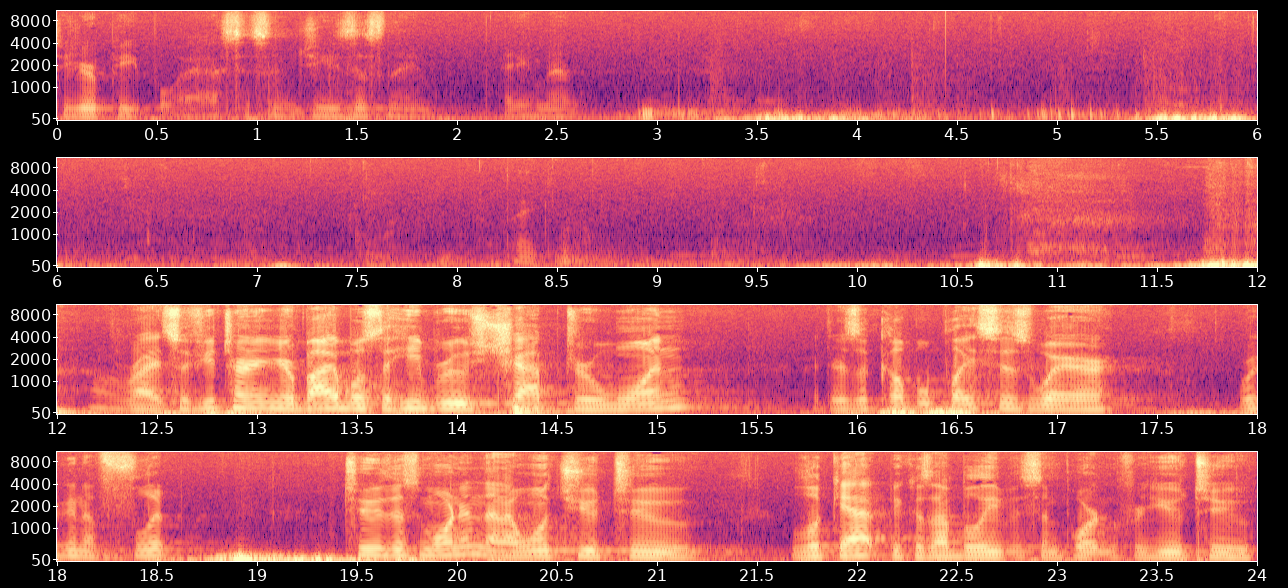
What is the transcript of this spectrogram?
to your people. I ask this in Jesus' name. Amen. Thank you. All right, so if you turn in your Bibles to Hebrews chapter 1. There's a couple places where we're going to flip to this morning that I want you to look at because I believe it's important for you to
